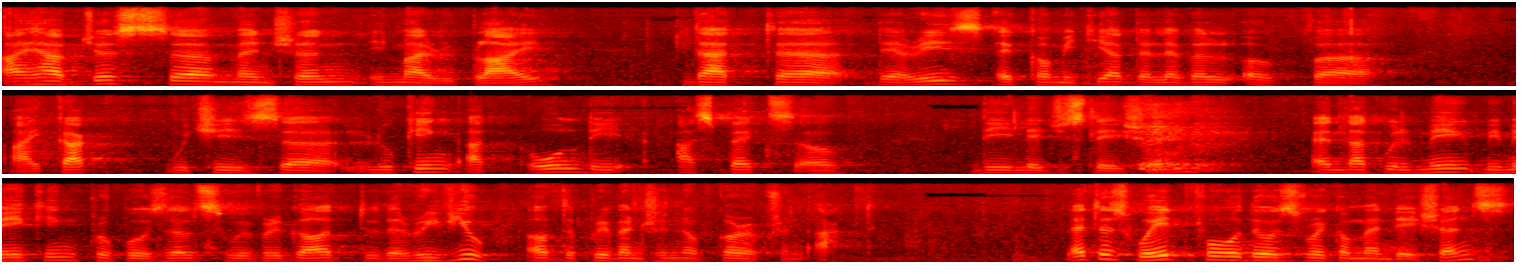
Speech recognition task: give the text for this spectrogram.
I have just uh, mentioned in my reply that uh, there is a committee at the level of uh, ICAC which is uh, looking at all the aspects of the legislation and that will be making proposals with regard to the review of the Prevention of Corruption Act. Let us wait for those recommendations.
